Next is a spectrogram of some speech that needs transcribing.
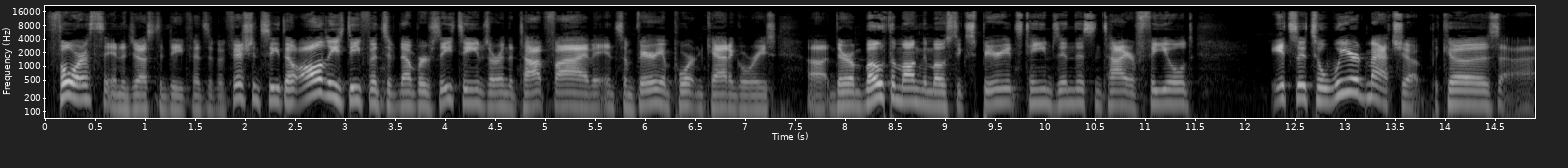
fourth in adjusted defensive efficiency. Though all these defensive numbers, these teams are in the top five in some very important categories. Uh, they're both among the most experienced teams in this entire field it's it's a weird matchup because uh,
